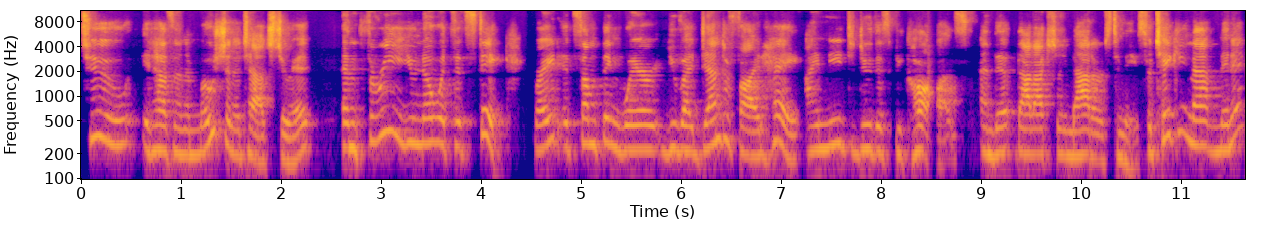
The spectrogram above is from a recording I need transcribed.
Two, it has an emotion attached to it. And three, you know what's at stake, right? It's something where you've identified, hey, I need to do this because, and that, that actually matters to me. So taking that minute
